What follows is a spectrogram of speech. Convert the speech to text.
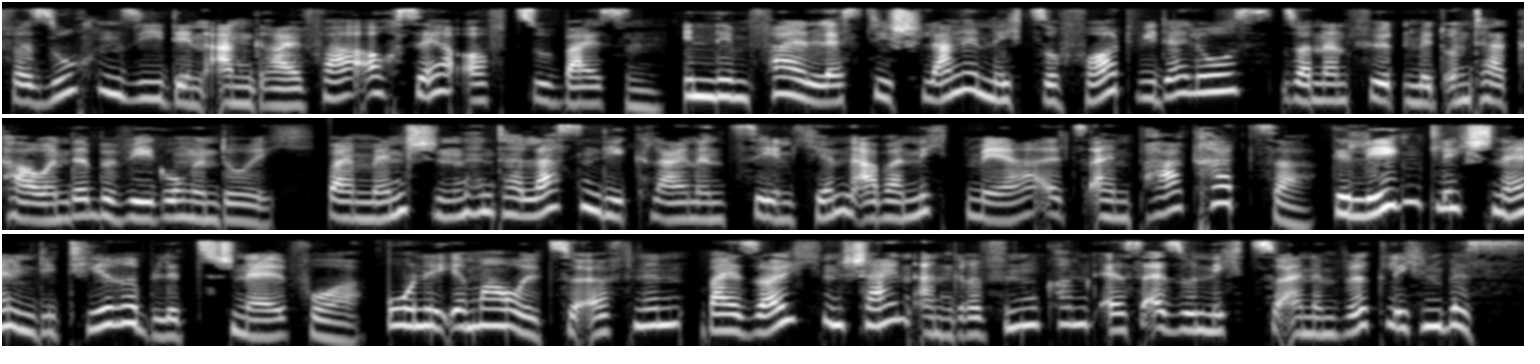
versuchen sie den Angreifer auch sehr oft zu beißen. In dem Fall lässt die Schlange nicht sofort wieder los, sondern führt mitunter kauende Bewegungen durch. Beim Menschen hinterlassen die kleinen Zähnchen aber nicht mehr als ein paar Kratzer. Gelegentlich schnellen die Tiere blitzschnell vor, ohne ihr Maul zu öffnen. Bei solchen Scheinangriffen kommt es also nicht zu einem wirklichen Biss.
